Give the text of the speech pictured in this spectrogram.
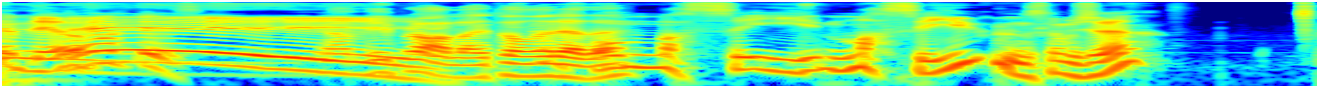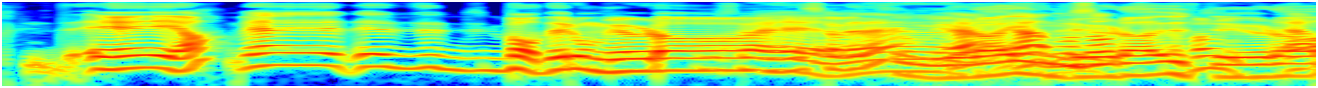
Det blir det faktisk. Ja, vi planlagt allerede. Og masse i, masse i julen, skal vi ikke? Eh, ja. Vi er, eh, både romjul og Skal vi det? Romjul og innjul og utrejul og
